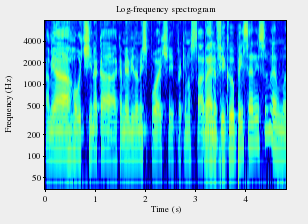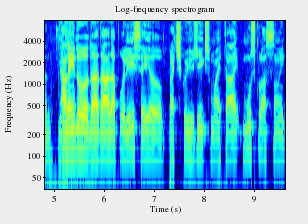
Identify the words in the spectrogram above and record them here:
a minha rotina com a, com a minha vida no esporte aí, para quem não sabe. Mano, né? eu fico pensando nisso mesmo, mano. Além do, da, da, da polícia, aí eu pratico jiu-jitsu, muay thai, musculação aí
